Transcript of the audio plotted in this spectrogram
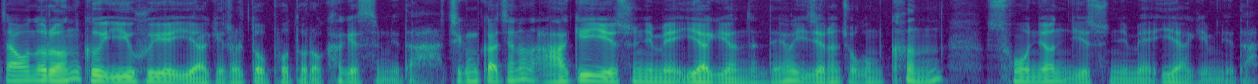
자, 오늘은 그 이후의 이야기를 또 보도록 하겠습니다. 지금까지는 아기 예수님의 이야기였는데요. 이제는 조금 큰 소년 예수님의 이야기입니다.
